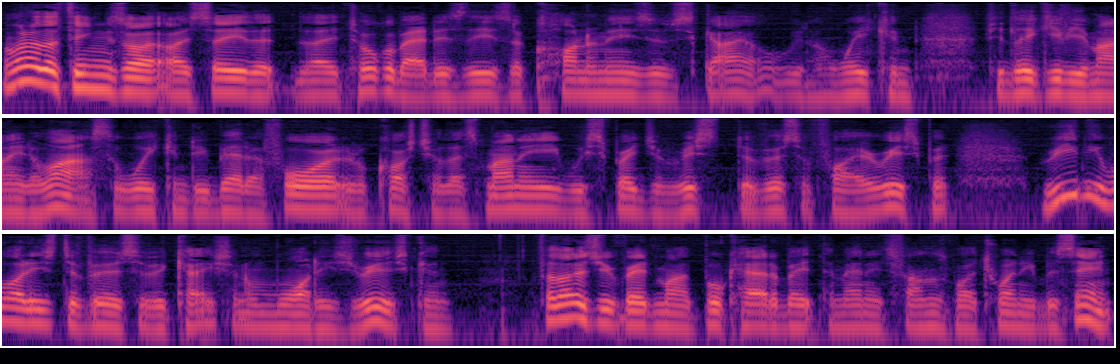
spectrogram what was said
And one of the things I, I, see that they talk about is these economies of scale. You know, we can, if you give your money to us, we can do better for it. It'll cost you less money. We spread your risk, diversify your risk. But really, what is diversification and what is risk? And for those who've read my book, How to Beat the Managed Funds by 20%,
